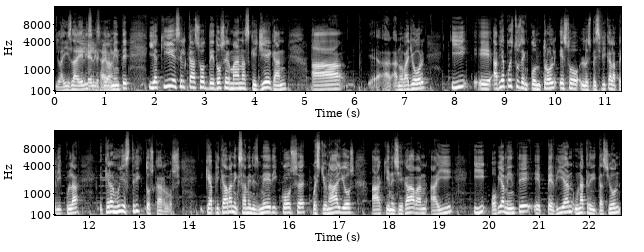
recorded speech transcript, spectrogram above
La isla Ellis, efectivamente. Y aquí es el caso de dos hermanas que llegan a a, Nueva York y eh, había puestos en control, eso lo especifica la película, que eran muy estrictos, Carlos que aplicaban exámenes médicos, cuestionarios a quienes llegaban ahí y obviamente eh, pedían una acreditación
